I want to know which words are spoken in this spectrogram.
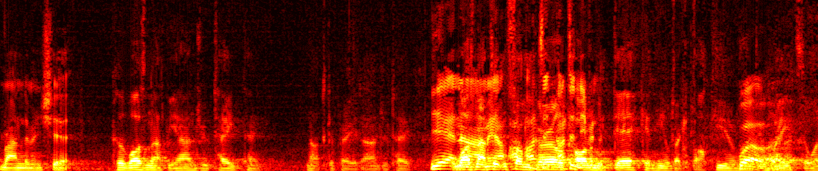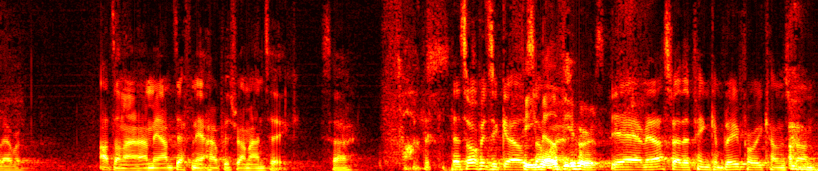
random and shit. Because wasn't that the Andrew Tate thing? Not to compare you to Andrew Tate. Yeah, It no, wasn't I that mean, didn't I- some I girl I called him a dick and he was like, fuck you, and well, weights or whatever. I don't know. I mean, I'm definitely a hopeless romantic. So Fuck. there's always a girl. Female somewhere. viewers. Yeah, I mean that's where the pink and blue probably comes from.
